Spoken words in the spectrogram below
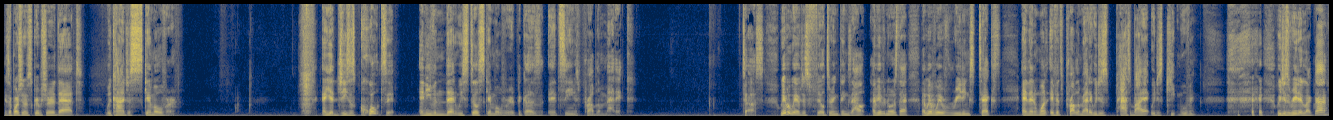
It's a portion of scripture that we kind of just skim over. And yet Jesus quotes it. And even then, we still skim over it because it seems problematic to us. We have a way of just filtering things out. Have you ever noticed that? Like we have a way of reading text, and then once if it's problematic, we just pass by it. We just keep moving. we just read it like, ah,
